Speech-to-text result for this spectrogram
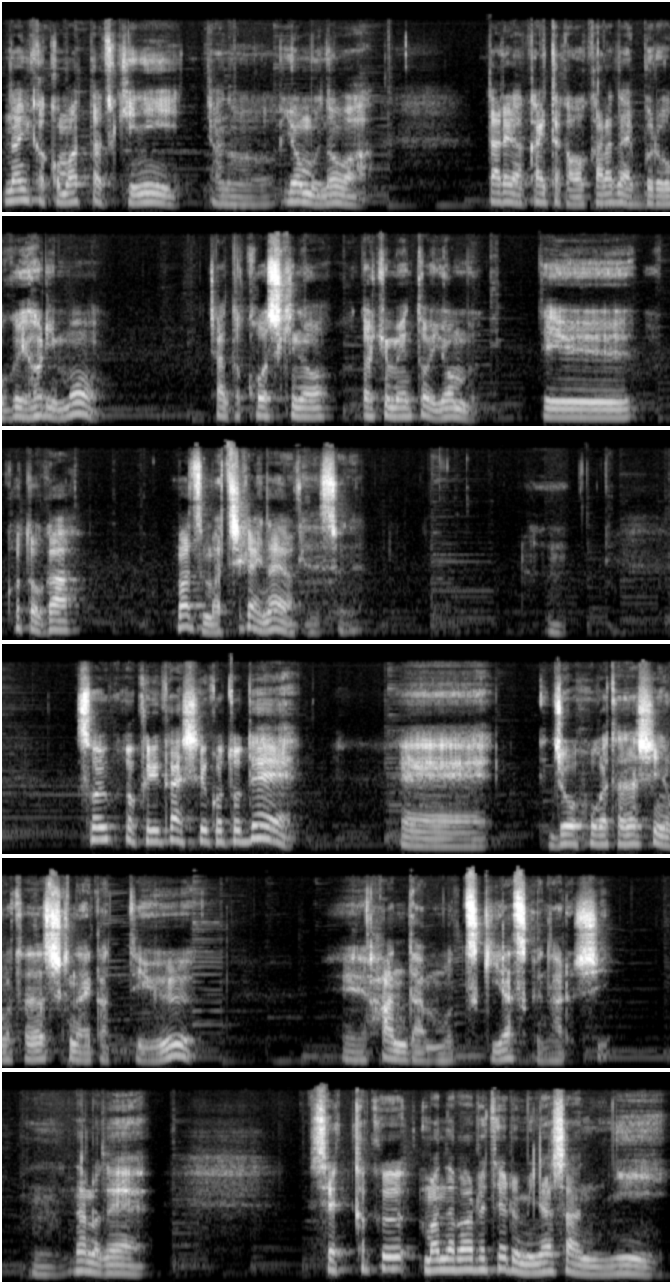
何か困った時にあの読むのは誰が書いたかわからないブログよりもちゃんと公式のドキュメントを読むっていうことがまず間違いないわけですよね。うん、そういうことを繰り返していることで、えー、情報が正しいのか正しくないかっていうえ判断もつきやすくなるし、うん、なのでせっかく学ばれてる皆さんに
